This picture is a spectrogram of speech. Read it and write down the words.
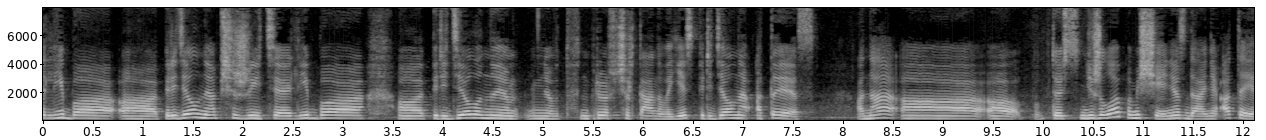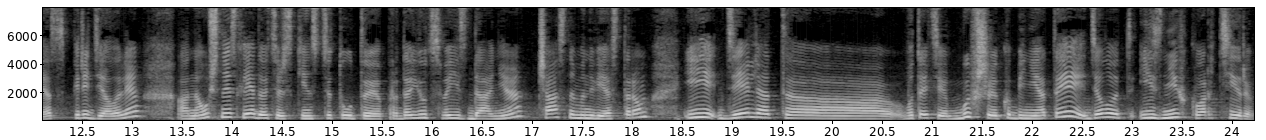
либо э, переделанные общежития, либо э, переделанные, вот, например, в Чертаново есть переделанная АТС. Она, а, а, то есть нежилое помещение, здание АТС переделали. А, научно-исследовательские институты продают свои здания частным инвесторам и делят а, вот эти бывшие кабинеты, делают из них квартиры.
